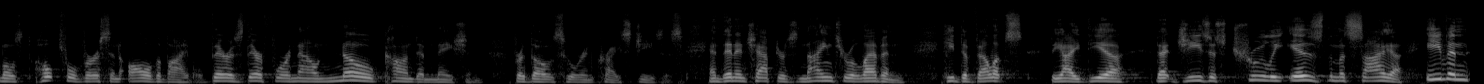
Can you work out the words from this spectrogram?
most hopeful verse in all the Bible. There is therefore now no condemnation for those who are in Christ Jesus. And then in chapters 9 through 11, he develops the idea that Jesus truly is the Messiah. Even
